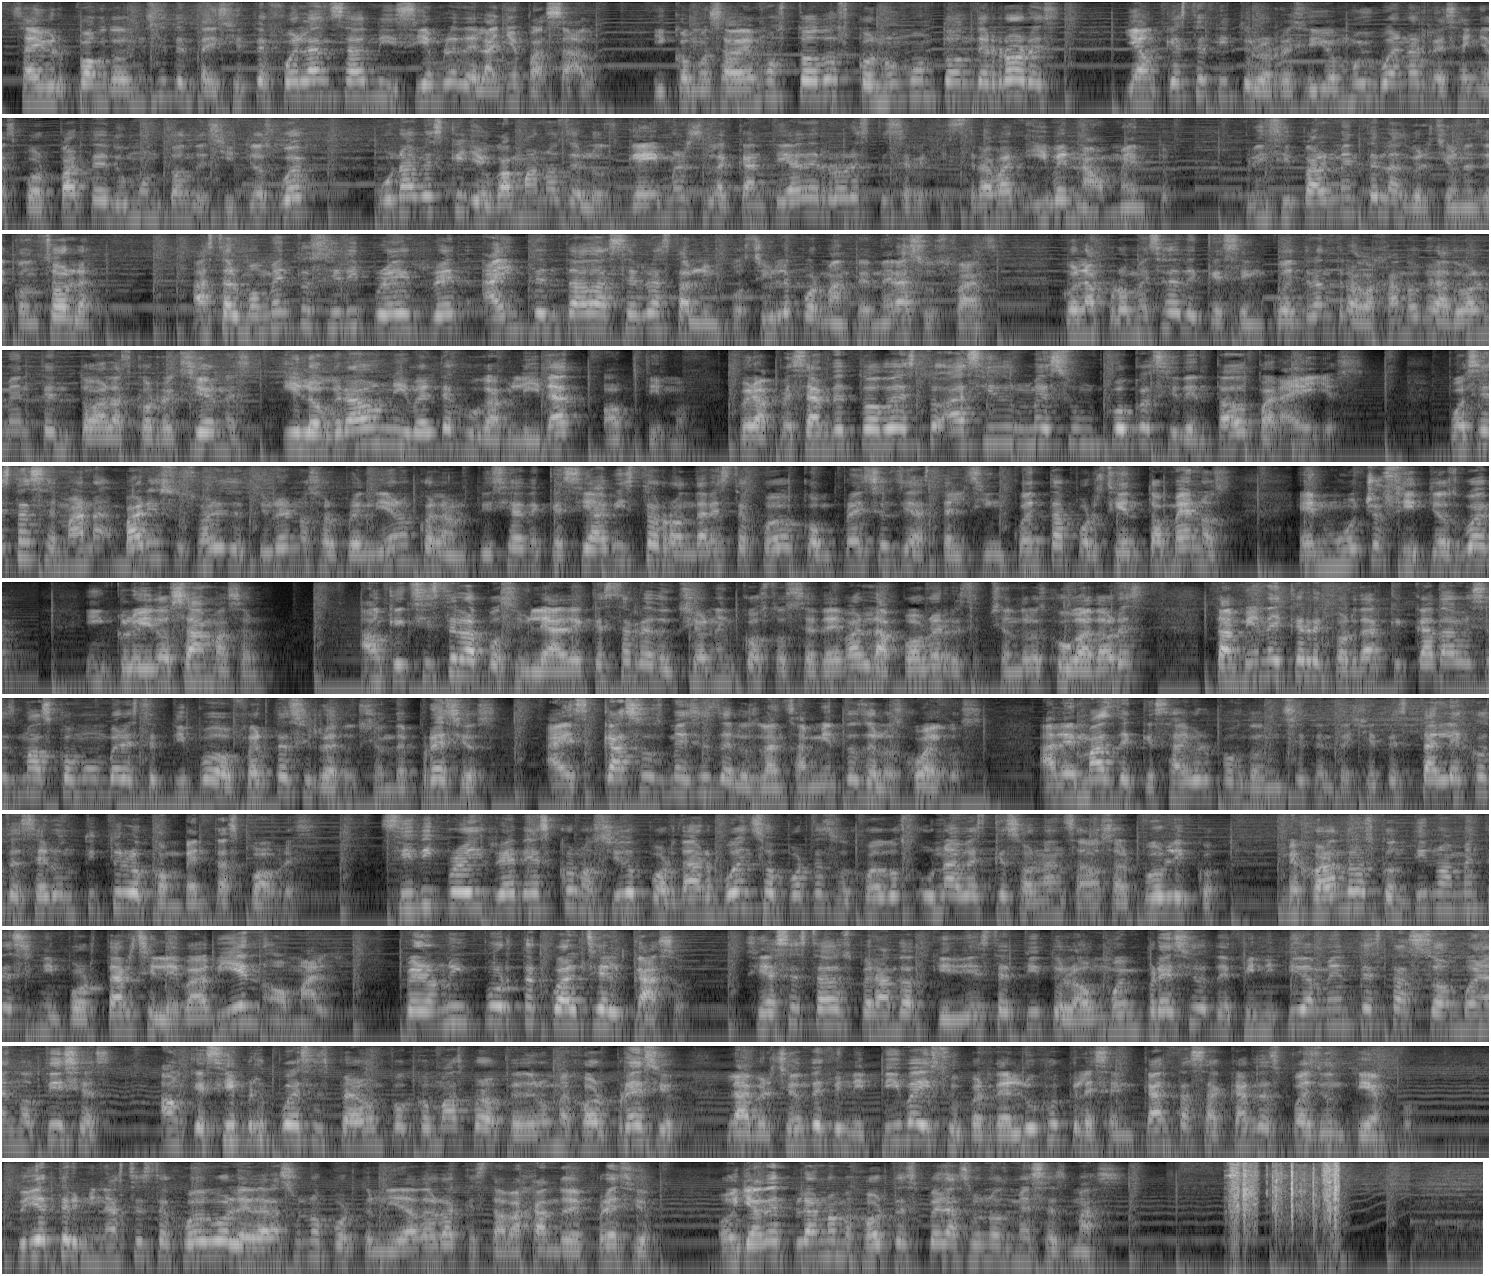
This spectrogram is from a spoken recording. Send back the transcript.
Cyberpunk 2077 fue lanzado en diciembre del año pasado, y como sabemos todos con un montón de errores, y aunque este título recibió muy buenas reseñas por parte de un montón de sitios web, una vez que llegó a manos de los gamers la cantidad de errores que se registraban iba en aumento, principalmente en las versiones de consola. Hasta el momento CD Projekt Red ha intentado hacer hasta lo imposible por mantener a sus fans, con la promesa de que se encuentran trabajando gradualmente en todas las correcciones y lograr un nivel de jugabilidad óptimo, pero a pesar de todo esto ha sido un mes un poco accidentado para ellos. Pues esta semana varios usuarios de Twitter nos sorprendieron con la noticia de que se ha visto rondar este juego con precios de hasta el 50% menos en muchos sitios web, incluidos Amazon. Aunque existe la posibilidad de que esta reducción en costos se deba a la pobre recepción de los jugadores, también hay que recordar que cada vez es más común ver este tipo de ofertas y reducción de precios, a escasos meses de los lanzamientos de los juegos, además de que Cyberpunk 2077 está lejos de ser un título con ventas pobres. CD Projekt Red es conocido por dar buen soporte a sus juegos una vez que son lanzados al público, mejorándolos continuamente sin importar si le va bien o mal. Pero no importa cuál sea el caso, si has estado esperando adquirir este título a un buen precio, definitivamente estas son buenas noticias, aunque siempre puedes esperar un poco más para obtener un mejor precio, la versión definitiva y super de lujo que les encanta sacar después de un tiempo. Tú ya terminaste este juego, le darás una oportunidad ahora que está bajando de precio, o ya de plano mejor te esperas unos meses más.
